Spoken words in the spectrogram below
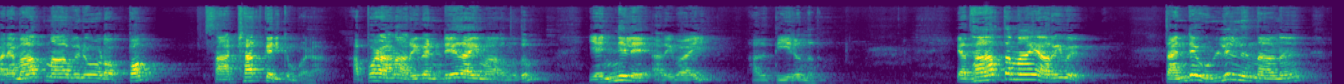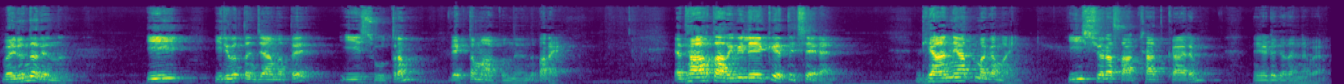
പരമാത്മാവിനോടൊപ്പം സാക്ഷാത്കരിക്കുമ്പോഴാണ്. അപ്പോഴാണ് അറിവ് എന്റേതായി മാറുന്നതും എന്നിലെ അറിവായി അത് തീരുന്നതും. യഥാർത്ഥമായ അറിവ് തന്റെ ഉള്ളിൽ നിന്നാണ് വരുന്നതെന്ന് ഈ ഇരുപത്തഞ്ചാമത്തെ ഈ സൂത്രം വ്യക്തമാക്കുന്നുവെന്ന് പറയാം. യഥാർത്ഥ അറിവിലേക്ക് എത്തിച്ചേരാൻ ധ്യാനാത്മകമായി ഈശ്വര സാക്ഷാത്കാരം നേടുക തന്നെ വേണം.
